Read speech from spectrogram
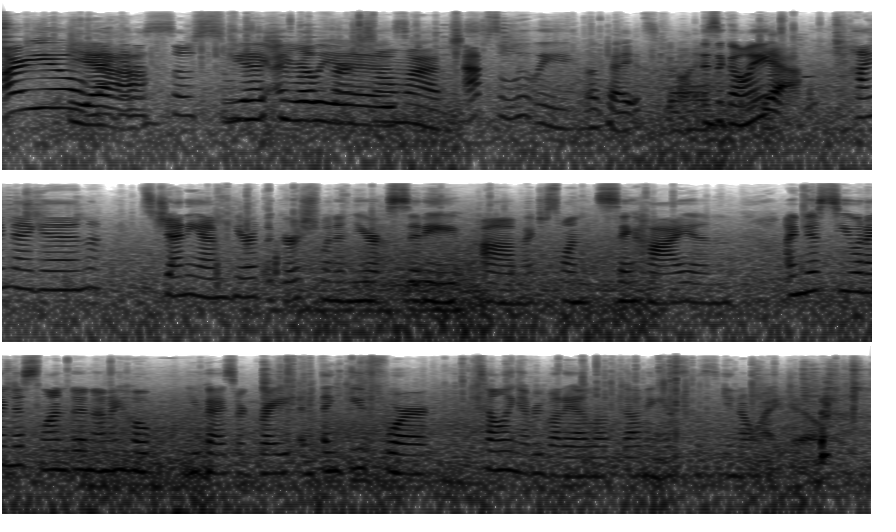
Are you? Yeah. Megan is so sweet. Yeah, she I really love her so much. Absolutely. Okay, it's going. Is it going? Yeah. Hi, Megan. It's Jenny. I'm here at the Gershwin in New York City. Um, I just wanted to say hi and I miss you and I miss London and I hope you guys are great and thank you for telling everybody I love gummies because you know I do.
